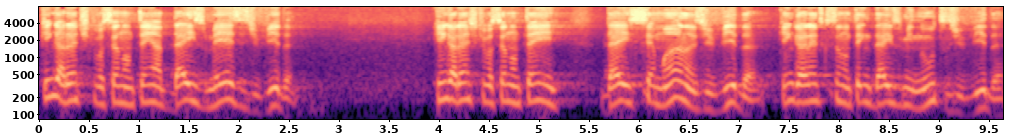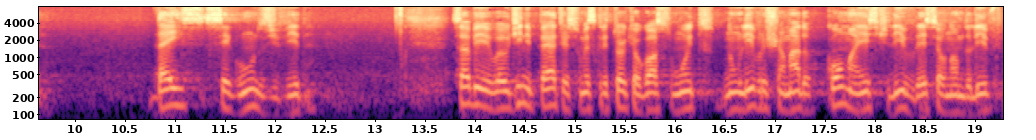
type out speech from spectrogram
Quem garante que você não tenha 10 meses de vida? Quem garante que você não tem 10 semanas de vida? Quem garante que você não tem 10 minutos de vida? 10 segundos de vida? Sabe, o Eugene Peterson, um escritor que eu gosto muito, num livro chamado Coma Este Livro, esse é o nome do livro,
